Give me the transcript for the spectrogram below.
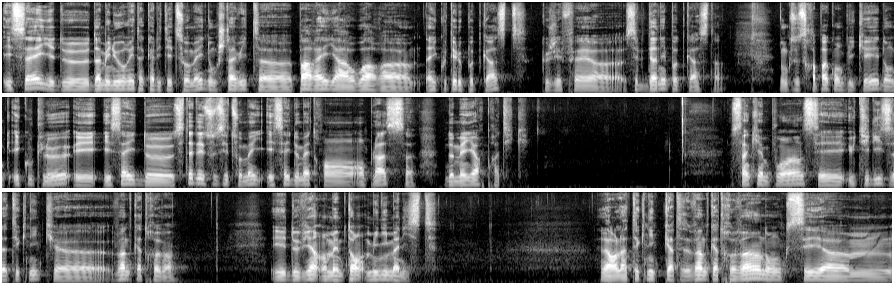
essaye d'améliorer ta qualité de sommeil. Donc je t'invite euh, pareil à, avoir, euh, à écouter le podcast que j'ai fait. c'est le dernier podcast. Hein. Donc ce sera pas compliqué. Donc écoute-le et essaye de... Si tu as des soucis de sommeil, essaye de mettre en, place de meilleures pratiques. Cinquième point, c'est utilise la technique 20-80 et deviens en même temps minimaliste. Alors la technique 20-80, donc c'est euh,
